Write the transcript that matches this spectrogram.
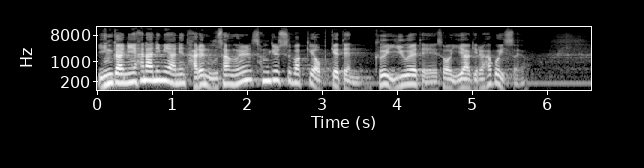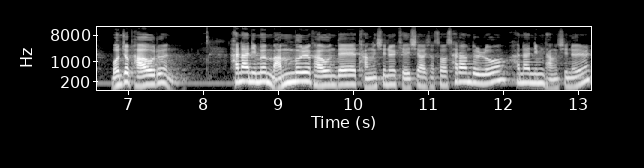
인간이 하나님이 아닌 다른 우상을 섬길 수밖에 없게 된 그 이유에 대해서 이야기를 하고 있어요. 먼저 바울은 하나님은 만물 가운데 당신을 계시하셔서 사람들로 하나님 당신을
